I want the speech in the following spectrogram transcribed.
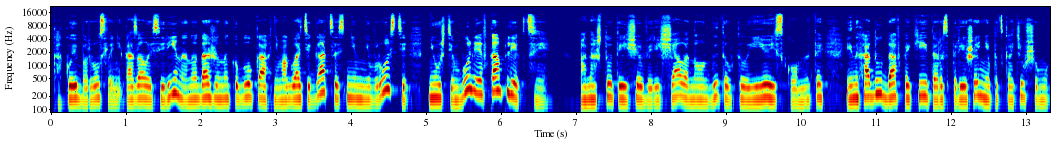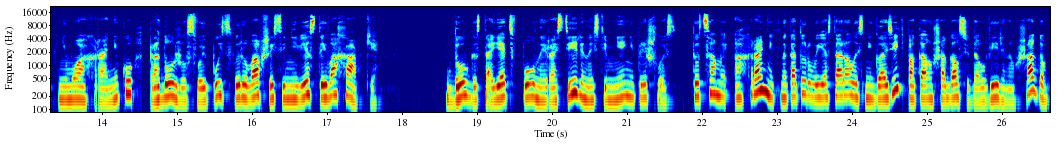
Какой бы рослой ни казалась Ирина, но даже на каблуках не могла тягаться с ним ни в росте, ни уж тем более в комплекции. Она что-то еще верещала, но он вытолкал ее из комнаты и на ходу, дав какие-то распоряжения подскочившему к нему охраннику, продолжил свой путь с вырывавшейся невестой в охапке. Долго стоять в полной растерянности мне не пришлось. Тот самый охранник, на которого я старалась не глазеть, пока он шагал сюда уверенным шагом,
